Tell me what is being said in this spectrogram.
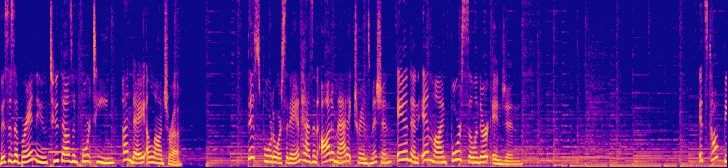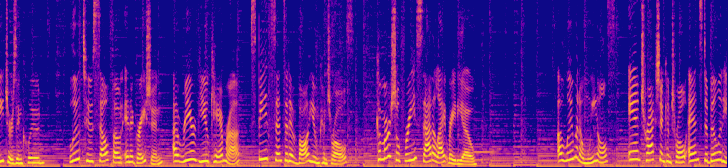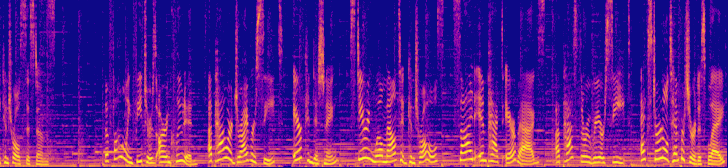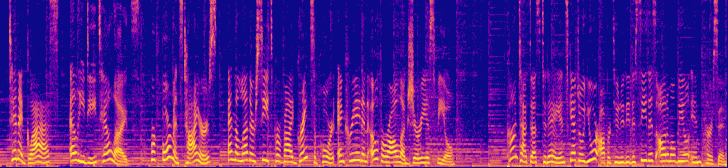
This is a brand new 2014 Hyundai Elantra. This four-door sedan has an automatic transmission and an inline four-cylinder engine. Its top features include Bluetooth cell phone integration, a rear view camera, speed sensitive volume controls, commercial free satellite radio, aluminum wheels, and traction control and stability control systems. The following features are included a power driver's seat, air conditioning, steering wheel mounted controls, side impact airbags, a pass through rear seat, external temperature display, tinted glass, LED taillights, performance tires, and the leather seats provide great support and create an overall luxurious feel. Contact us today and schedule your opportunity to see this automobile in person.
